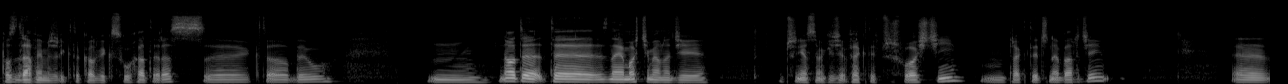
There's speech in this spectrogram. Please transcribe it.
Pozdrawiam, jeżeli ktokolwiek słucha teraz, y, kto był Mm, no, te, te znajomości, mam nadzieję, przyniosą jakieś efekty w przyszłości, mm, praktyczne bardziej. E,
